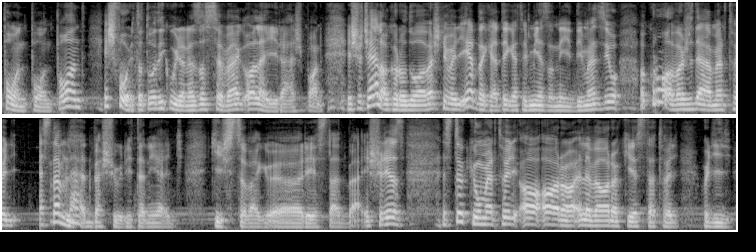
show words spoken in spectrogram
pont, pont, pont, és folytatódik ugyanez a szöveg a leírásban. És hogyha el akarod olvasni, vagy érdekel téged, hogy mi ez a négy dimenzió, akkor olvasd el, mert hogy ezt nem lehet besűríteni egy kis szöveg részletbe. És hogy ez, ez tök jó, mert hogy a, arra, eleve arra késztet, hogy, hogy így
